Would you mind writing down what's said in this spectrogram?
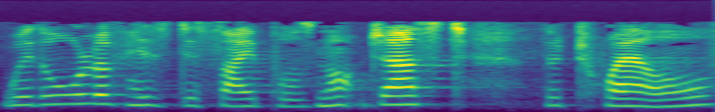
with all of his disciples, not just the twelve.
